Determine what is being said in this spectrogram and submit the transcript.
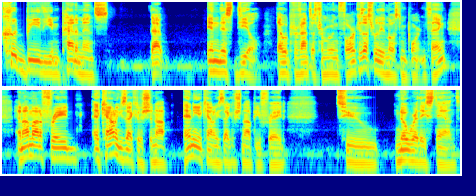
could be the impediments that in this deal that would prevent us from moving forward because that's really the most important thing. And I'm not afraid. Account executives should not. Any account executive should not be afraid to know where they stand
